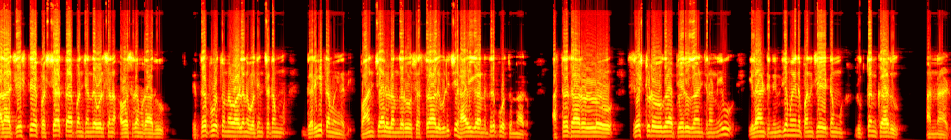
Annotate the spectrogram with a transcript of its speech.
అలా చేస్తే పశ్చాత్తాపం చెందవలసిన అవసరం రాదు. నిద్రపోతున్న వాళ్ళను వధించటం గర్హితమైనది. పాంచాలులందరూ శస్త్రాలు విడిచి హాయిగా నిద్రపోతున్నారు. అస్త్రధారులలో శ్రేష్ఠుడవుగా పేరుగాంచిన నీవు ఇలాంటి నింద్యమైన పని చేయటం యుక్తం కాదు అన్నాడు.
